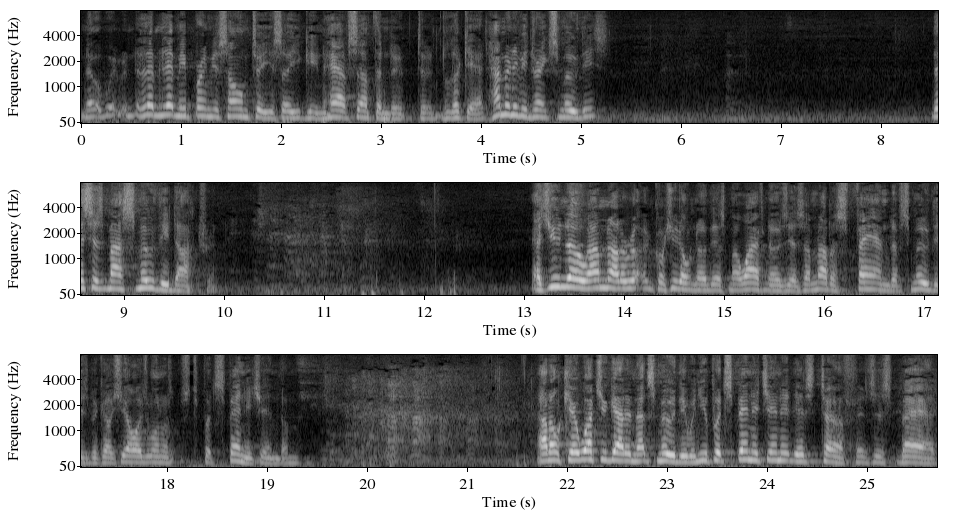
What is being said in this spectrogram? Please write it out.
No, let, me, let me bring this home to you so you can have something to, to look at. How many of you drink smoothies? This is my smoothie doctrine. As you know, I'm not a, of course, you don't know this. My wife knows this. I'm not a fan of smoothies because she always wants to put spinach in them. I don't care what you got in that smoothie. When you put spinach in it, it's tough. It's just bad.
